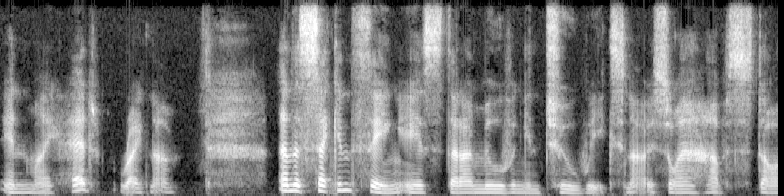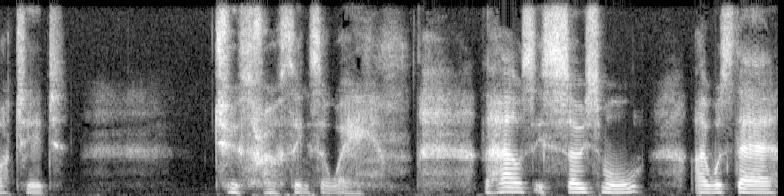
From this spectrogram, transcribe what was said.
in my head right now. And the second thing is that I'm moving in two weeks now, so I have started to throw things away. The house is so small. I was there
